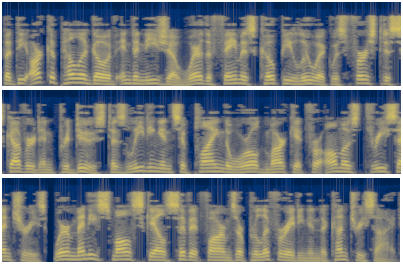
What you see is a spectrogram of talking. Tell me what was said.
But the archipelago of Indonesia where the famous Kopi Luwak was first discovered and produced is leading in supplying the world market for almost three centuries, where many small-scale civet farms are proliferating in the countryside.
